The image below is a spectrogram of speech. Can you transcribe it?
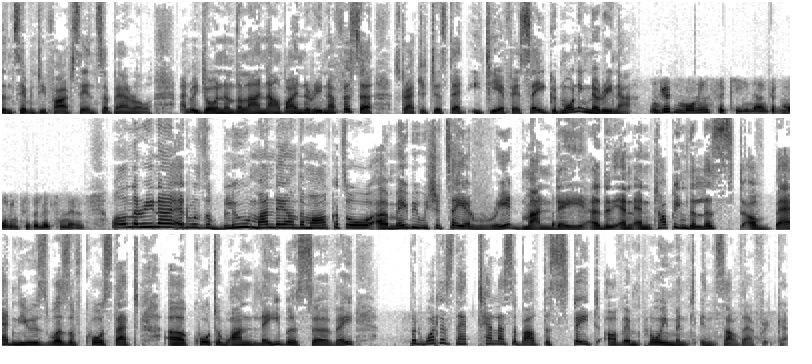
and 75 cents a barrel. And we join on the line now by Nerina Visser, strategist at ETFSA. Good morning, Nerina. Good morning, Sakina. Good morning to the listeners. Well, Nerina, it was a blue Monday on the markets, or uh, maybe we should say a red Monday. and, and topping the list of bad news was, of course, that uh, quarter one labor survey. But what does that tell us about the state of employment in South Africa?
